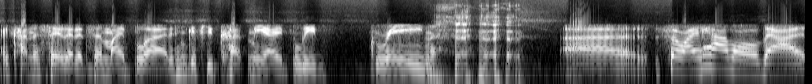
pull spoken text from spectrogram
I kind of say that it's in my blood. I think if you cut me, I bleed green. Uh, so I have all that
